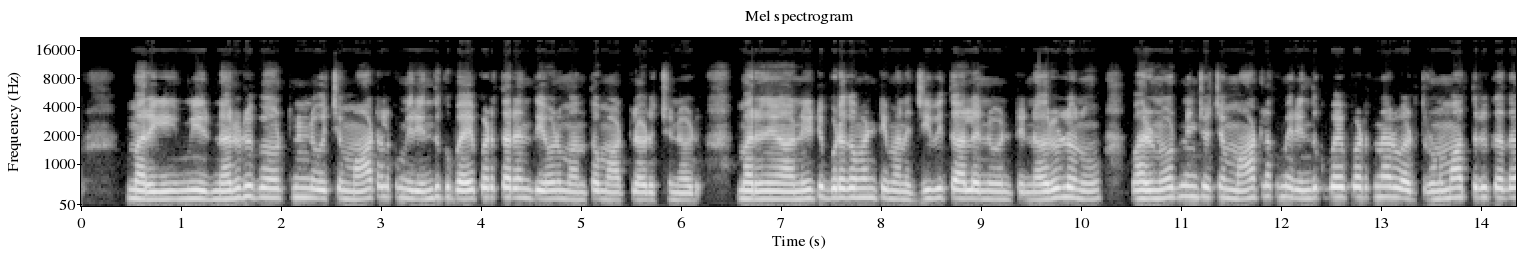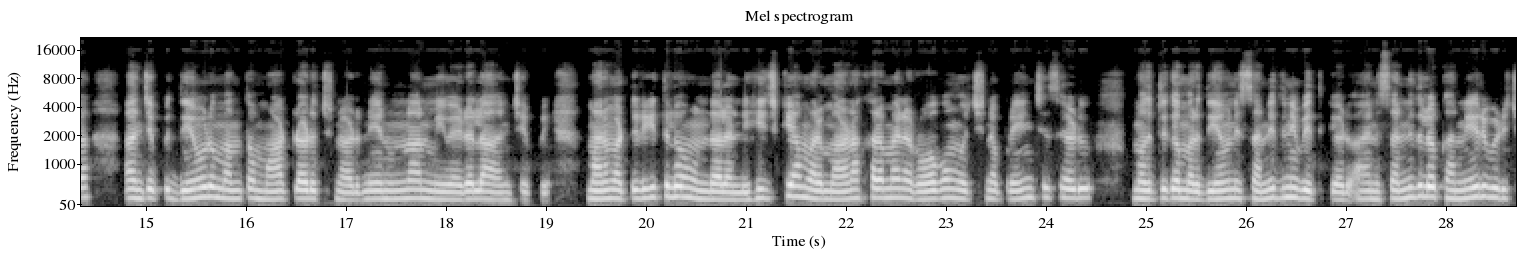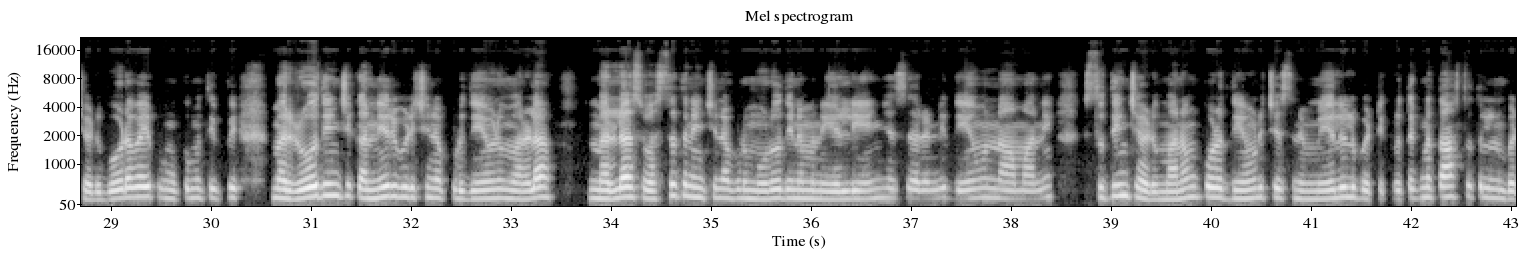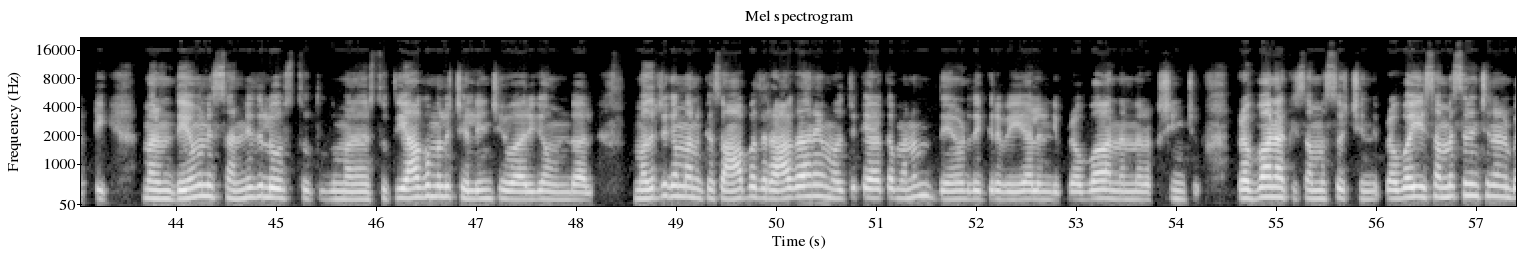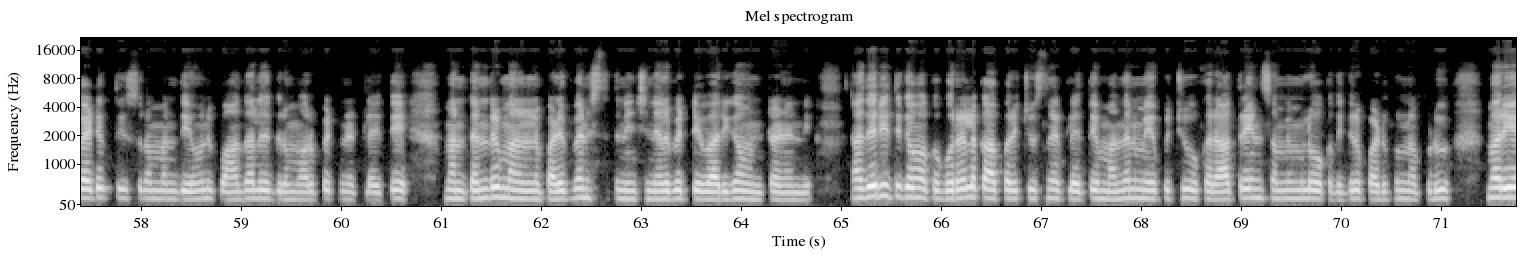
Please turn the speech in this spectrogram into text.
మరి మీరు నరుడు నోటి నుండి వచ్చే మాటలకు మీరు ఎందుకు భయపడతారని దేవుడు మనతో మాట్లాడుచున్నాడు. మరి ఆ నీటి బుడగ వంటి మన జీవితాలను వంటి నరులను వారి నోటి నుంచి వచ్చే మాటలకు మీరు ఎందుకు భయపడుతున్నారు? వాడు తృణమాత్రుడు కదా అని చెప్పి దేవుడు మనతో మాట్లాడుచున్నాడు. నేనున్నాను మీ వెడల అని చెప్పి మనం అట్టి రీతిలో ఉండాలండి. హిజ్కియా మరి మరణకరమైన రోగం వచ్చినప్పుడు ఏం చేశాడు? మొదటిగా మరి దేవుని సన్నిధిని వెతికాడు. ఆయన సన్నిధిలో కన్నీరు విడిచాడు. గోడవైపు ముఖము తిప్పి మరి రోధించి కన్నీరు విడిచినప్పుడు దేవుడు మరలా మరలా స్వస్థతనిచ్చినప్పుడు మూడో దినముని వెళ్ళి ఏం చేశారండి? దేవుని నామాన్ని స్థుతించాడు మనం కూడా దేవుడు చేసిన మేలులు బట్టి కృతజ్ఞతాస్థుతులను బట్టి మనం దేవుని సన్నిధిలో స్థుతి మన స్థుతియాగములు చెల్లించే వారిగా ఉండాలి. మొదటిగా మనకి ఆపద రాగానే మొదటి కేక మనం దేవుడి దగ్గర వేయాలండి. ప్రభా నన్ను రక్షించు. ప్రభా నాకు ఈ సమస్య వచ్చింది. ప్రభా ఈ సమస్య నుంచి నన్ను బయటకు తీసుకురమ్మని దేవుని పాదాల దగ్గర మొరపెట్టినట్లయితే మన తండ్రి మనల్ని పడిపోయిన స్థితి నుంచి నిలబెట్టే వారిగా ఉంటాడండి. అదే రీతిగా ఒక గొర్రెల కాపరి చూసినట్లయితే మందను మేపుచు ఒక రాత్రైన సమయంలో ఒక దగ్గర పడుకున్నప్పుడు మరి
